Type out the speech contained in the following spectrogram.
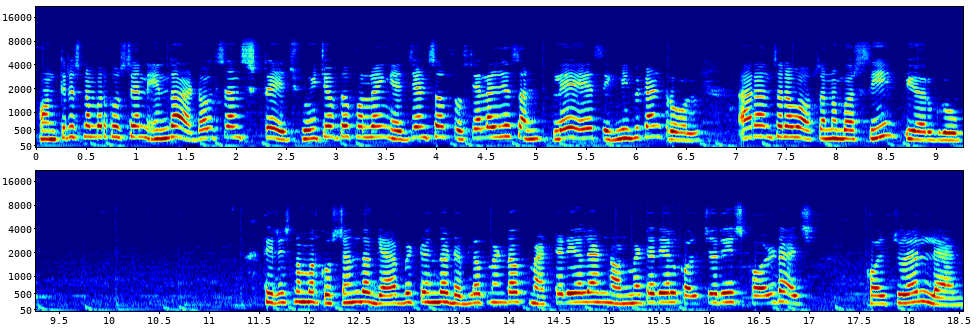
29 number question In the adolescent stage, which of the following agents of socialization play a significant role? Our answer of option number C peer group. तीस number question the gap between the development of material and non material culture is called as cultural lag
